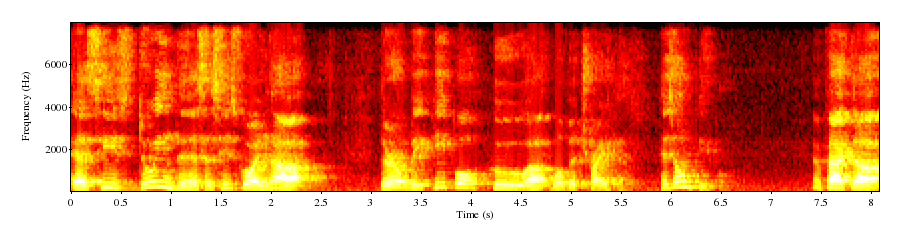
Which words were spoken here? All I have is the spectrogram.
as he's doing this, as he's going up, there will be people who uh, will betray him, his own people. In fact, uh,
